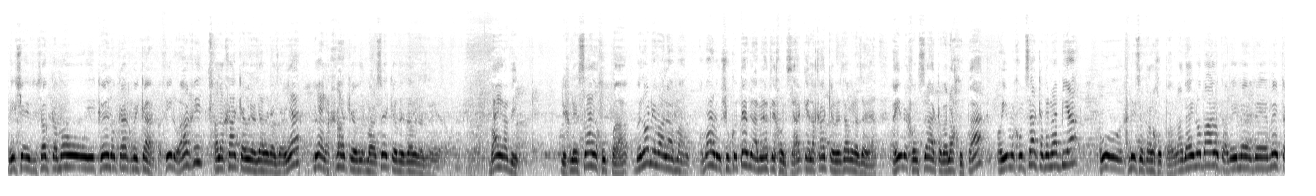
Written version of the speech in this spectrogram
מי שיפסוק כמוהו יקרה לו כך וכך. אפילו אחי, הלכה כרבי עזריה, והלכה מעשה כרבי עזריה. באי רבים, נכנסה לחופה ולא נראה לה מהו. אמרנו שהוא כותב לה מנת לכונסה, כי הלכה בן עזריה. האם לכונסה הכוונה חופה, או אם לכונסה הכוונה ביאה? הוא הכניס אותה לחופה, אבל עדיין לא בעל אותה, והיא מתה.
